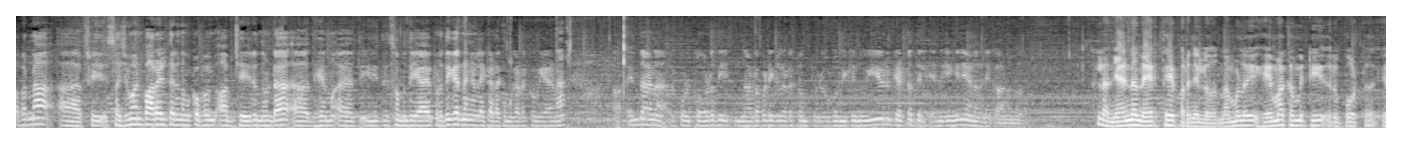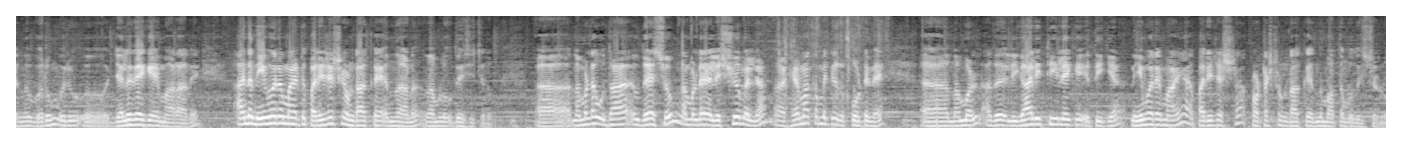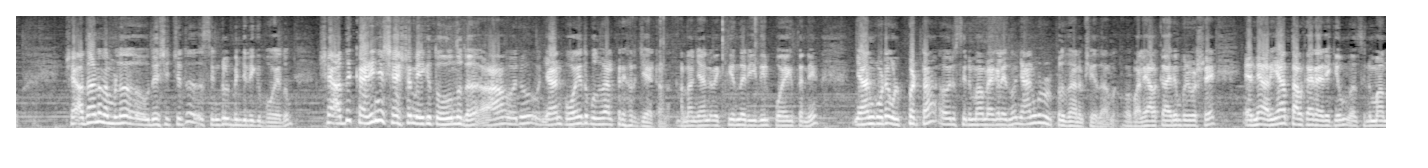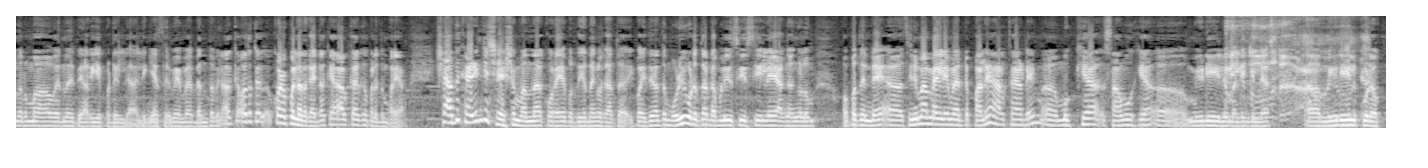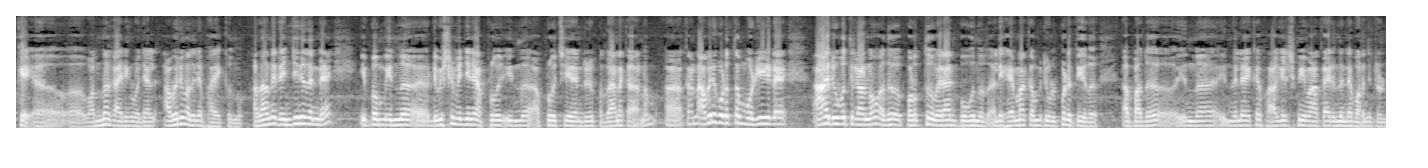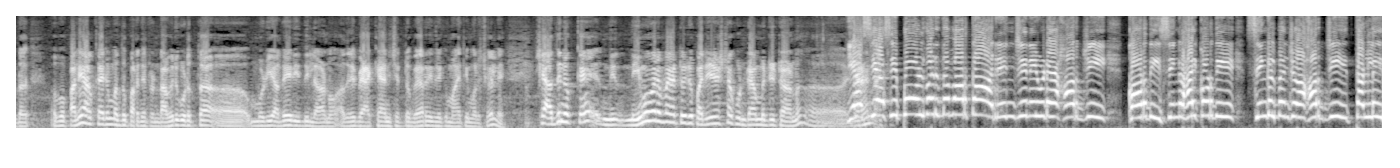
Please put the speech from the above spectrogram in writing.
അപർണ ശ്രീ സജിമോൻ പാറയിൽ തന്നെ നമുക്കൊപ്പം ചേരുന്നുണ്ട്. അദ്ദേഹം ഇത് സംബന്ധിയായ പ്രതികരണങ്ങളിലേക്ക് അടക്കം കടക്കുകയാണ്. എന്താണ് ഇപ്പോൾ കോടതി നടപടികളടക്കം പുരോഗമിക്കുന്നു? ഈ ഒരു ഘട്ടത്തിൽ എങ്ങനെയാണ് അതിനെ കാണുന്നത്? അല്ല ഞാൻ നേരത്തെ പറഞ്ഞല്ലോ നമ്മൾ ഹേമ കമ്മിറ്റി റിപ്പോർട്ട് എന്ന് വെറും ഒരു ജലരേഖയായി മാറാതെ അതിന്റെ നിയമപരമായിട്ട് പരിരക്ഷ ഉണ്ടാക്കുക എന്നതാണ് നമ്മൾ ഉദ്ദേശിച്ചത്. ഉദാ- ഉദ്ദേശവും നമ്മുടെ ലക്ഷ്യവുമെല്ലാം ഹേമ കമ്മിറ്റി റിപ്പോർട്ടിനെ നമ്മൾ അത് ലീഗാലിറ്റിയിലേക്ക് എത്തിക്കുക നിയമപരമായ പരിരക്ഷ പ്രൊട്ടക്ഷൻ ഉണ്ടാക്കുക എന്ന് മാത്രം ഉദ്ദേശിച്ചുള്ളൂ. പക്ഷെ അതാണ് നമ്മൾ ഉദ്ദേശിച്ചത് സിംഗിൾ ബെഞ്ചിലേക്ക് പോയതും. പക്ഷെ അത് കഴിഞ്ഞ ശേഷം എനിക്ക് തോന്നുന്നത് ആ ഒരു ഞാൻ പോയത് പൊതുതാൽപര്യ ഹർജിയായിട്ടാണ്. കാരണം ഞാൻ വ്യക്തി എന്ന രീതിയിൽ പോയെങ്കിൽ തന്നെ ഞാൻ കൂടെ ഉൾപ്പെട്ട ഒരു സിനിമാ മേഖലയിൽ നിന്ന് ഞാൻ കൂടെ ഉൾപ്രദാനം ചെയ്തതാണ്. അപ്പോൾ പല ആൾക്കാരും ഒരുപക്ഷെ എന്നെ അറിയാത്ത ആൾക്കാരായിരിക്കും സിനിമാ നിർമ്മാവ് എന്ന് അറിയപ്പെടില്ല അല്ലെങ്കിൽ ആ സിനിമയുമായി ബന്ധമില്ല. അതൊക്കെ അതൊക്കെ കുഴപ്പമില്ലാത്ത കാര്യം. അതൊക്കെ ആൾക്കാർക്ക് പലതും പറയാം. പക്ഷെ അത് കഴിഞ്ഞ ശേഷം വന്ന കുറെ പ്രതികരണങ്ങൾക്കകത്ത് ഇപ്പൊ ഇതിനകത്ത് മൊഴി കൊടുത്ത ഡബ്ല്യു സി സിയിലെ അംഗങ്ങളും ഒപ്പം തന്നെ സിനിമാ മേഖലയുമായിട്ട് പല ആൾക്കാരുടെയും മുഖ്യ സാമൂഹ്യ മീഡിയയിലും അല്ലെങ്കിൽ മീഡിയയിൽ കൂടെ ഒക്കെ വന്ന കാര്യങ്ങൾ പറഞ്ഞാൽ അവരും അതിനെ ഭയക്കുന്നു. അതാണ് രഞ്ജിനി തന്നെ ഇപ്പം ഇന്ന് ഡിവിഷൻ ബെഞ്ചിനെ അപ്രോച്ച് ഇന്ന് അപ്രോച്ച് ചെയ്യേണ്ട ഒരു പ്രധാന കാരണം. കാരണം അവർ കൊടുത്ത മൊഴിയുടെ ആ രൂപത്തിലാണോ അത് പുറത്തു വരാൻ പോകുന്നത്? അല്ലെങ്കിൽ ഹേമ കമ്മിറ്റി ഉൾപ്പെടുത്തിയത്. അപ്പം അത് ഇന്ന് ഇന്നലെയൊക്കെ ഭാഗ്യലക്ഷ്മിയും ആ കാര്യം തന്നെ പറഞ്ഞിട്ടുണ്ട്. അപ്പോൾ പല ആൾക്കാരും അത് പറഞ്ഞിട്ടുണ്ട്. അവർ കൊടുത്ത മൊഴി അതേ രീതിയിലാണോ? അതിനെ വ്യാഖ്യാനിച്ചിട്ട് വേറെ രീതിയിലേക്ക് മാറ്റിമറിച്ചു? അല്ലേ? പക്ഷെ അതിനൊക്കെ നിയമപരമായിട്ട് ഒരു പരിരക്ഷ കൊണ്ടുവരാൻ വേണ്ടിയിട്ടാണ് ഇപ്പോൾ വരുന്ന വാർത്ത രഞ്ജിനിയുടെ ഹർജി കോടതി സിംഗിൾ ഹൈക്കോടതി സിംഗിൾ ബെഞ്ച് ഹർജി തള്ളി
